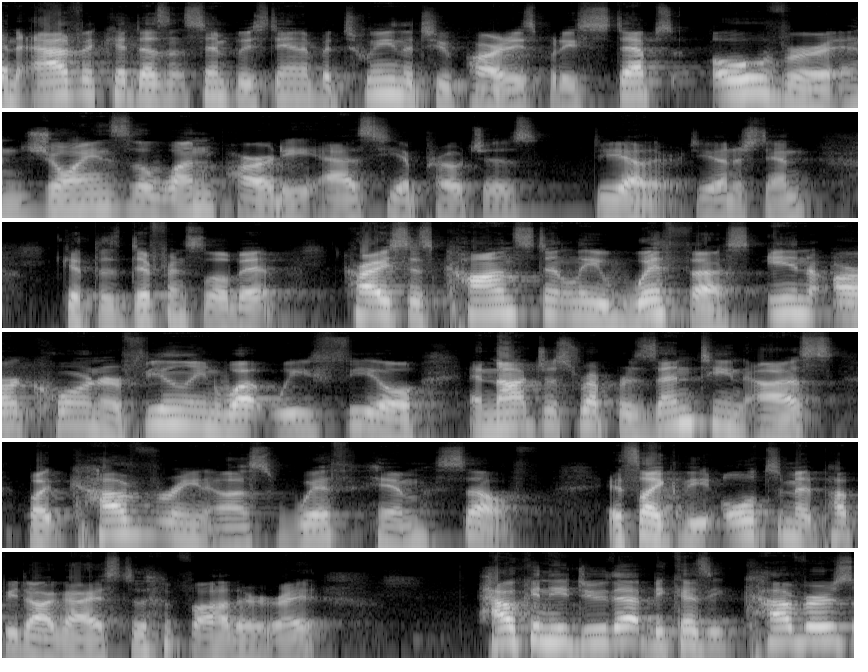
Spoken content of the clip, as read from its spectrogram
an advocate doesn't simply stand between the two parties, but he steps over and joins the one party as he approaches the other. Do you understand? Get the difference a little bit? Christ is constantly with us in our corner, feeling what we feel, and not just representing us, but covering us with himself. It's like the ultimate puppy dog eyes to the Father, right? How can he do that? Because he covers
